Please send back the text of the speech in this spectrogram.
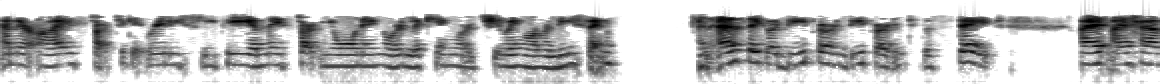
and their eyes start to get really sleepy and they start yawning or licking or chewing or releasing. And as they go deeper and deeper into the state, I, I have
